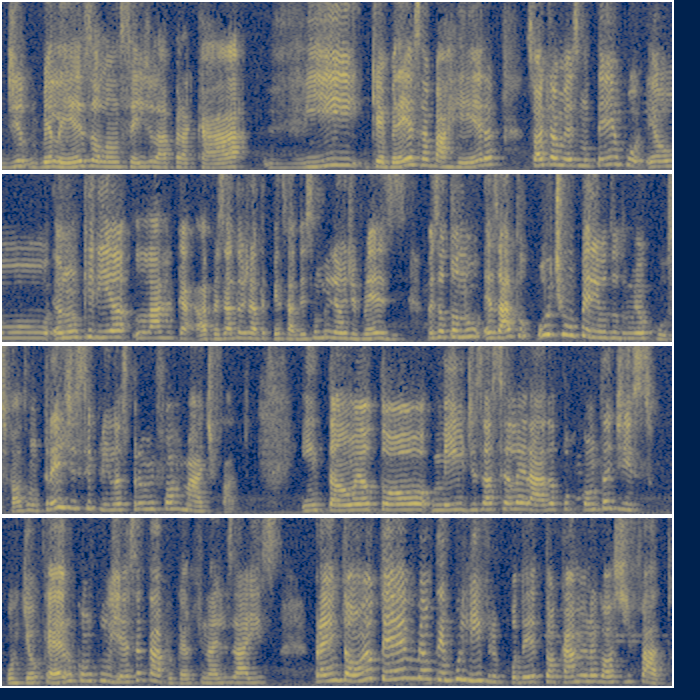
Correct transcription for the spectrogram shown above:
de, beleza, eu lancei de lá para cá, vi, quebrei essa barreira, só que ao mesmo tempo eu, eu não queria largar, apesar de eu já ter pensado isso um milhão de vezes, mas eu estou no exato último período do meu curso, faltam três disciplinas para eu me formar de fato. Então eu estou meio desacelerada por conta disso, porque eu quero concluir essa etapa, eu quero finalizar isso, para então eu ter meu tempo livre, poder tocar meu negócio de fato.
